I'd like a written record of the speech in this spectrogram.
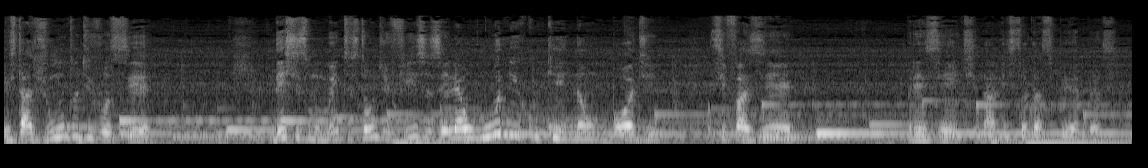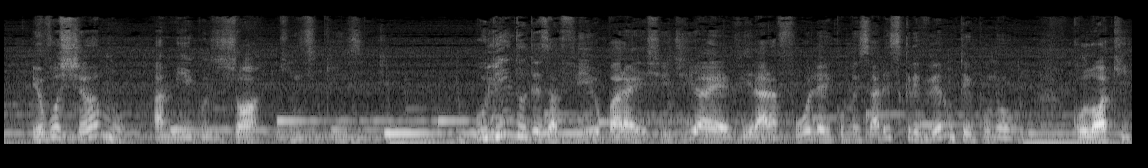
Está junto de você. Nestes momentos tão difíceis, ele é o único que não pode se fazer presente na lista das perdas. Eu vos chamo, amigos, Jó 1515. O lindo desafio para este dia é virar a folha e começar a escrever um tempo novo. Coloque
